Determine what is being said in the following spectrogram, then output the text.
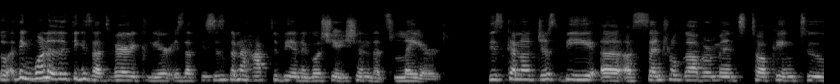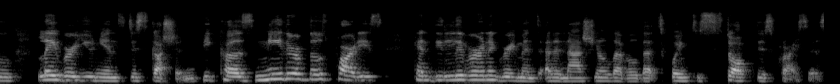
So I think one mm-hmm. of the things that's very clear is that this is going to have to be a negotiation that's layered. This cannot just be a, a, central government talking to labor unions discussion because neither of those parties can deliver an agreement at a national level that's going to stop this crisis.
